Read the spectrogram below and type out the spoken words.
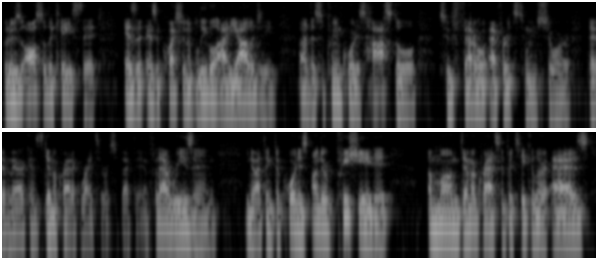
but it is also the case that as a, as a question of legal ideology, uh, the Supreme Court is hostile to federal efforts to ensure that Americans' democratic rights are respected. And for that reason, you know, I think the court is underappreciated among Democrats in particular as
